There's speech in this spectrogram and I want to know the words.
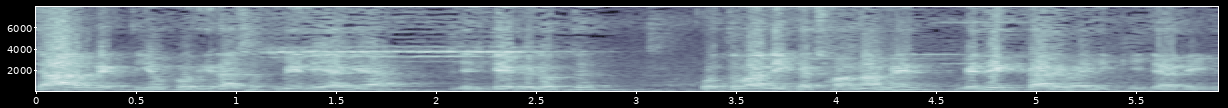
चार व्यक्तियों को हिरासत में लिया गया, जिनके विरुद्ध कोतवाली कछौना में विधिक कार्यवाही की जा रही है।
